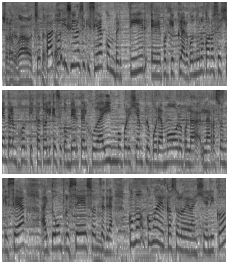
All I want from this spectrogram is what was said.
son abogados, etcétera. Pato, y si uno se quisiera convertir, eh, porque claro, cuando uno conoce gente a lo mejor que es católica y se convierte al judaísmo, por ejemplo, por amor o por la, la razón que sea, hay todo un proceso, Mm. etcétera. ¿Cómo, ¿Cómo es el caso de los evangélicos?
